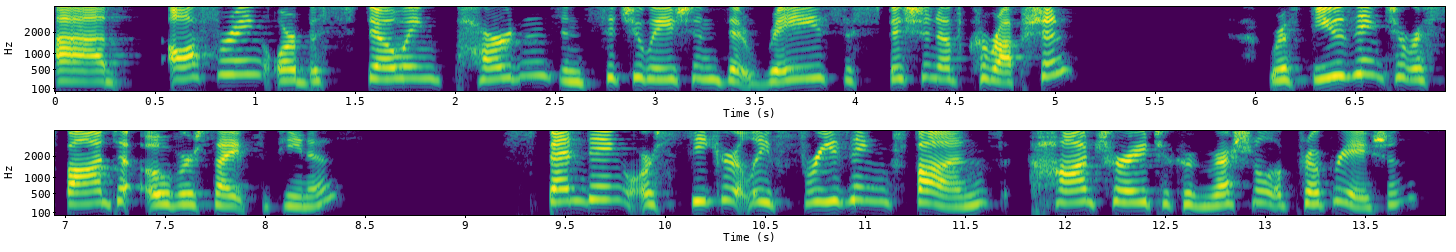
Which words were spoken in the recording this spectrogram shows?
um, offering or bestowing pardons in situations that raise suspicion of corruption, refusing to respond to oversight subpoenas, spending or secretly freezing funds contrary to congressional appropriations,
